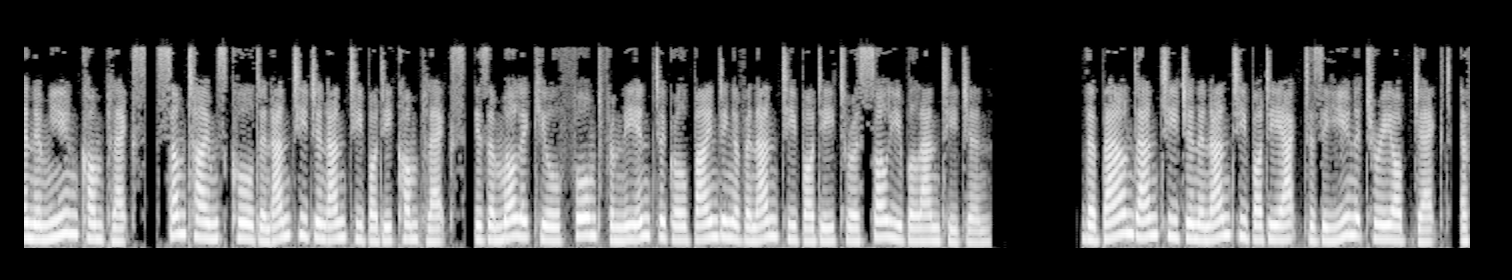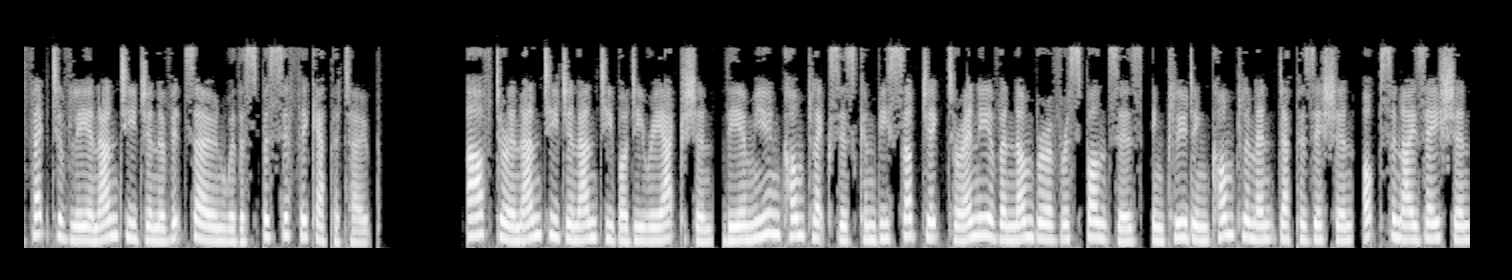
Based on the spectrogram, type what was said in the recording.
An immune complex, sometimes called an antigen-antibody complex, is a molecule formed from the integral binding of an antibody to a soluble antigen. The bound antigen and antibody act as a unitary object, effectively an antigen of its own with a specific epitope. After an antigen-antibody reaction, the immune complexes can be subject to any of a number of responses, including complement deposition, opsonization,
